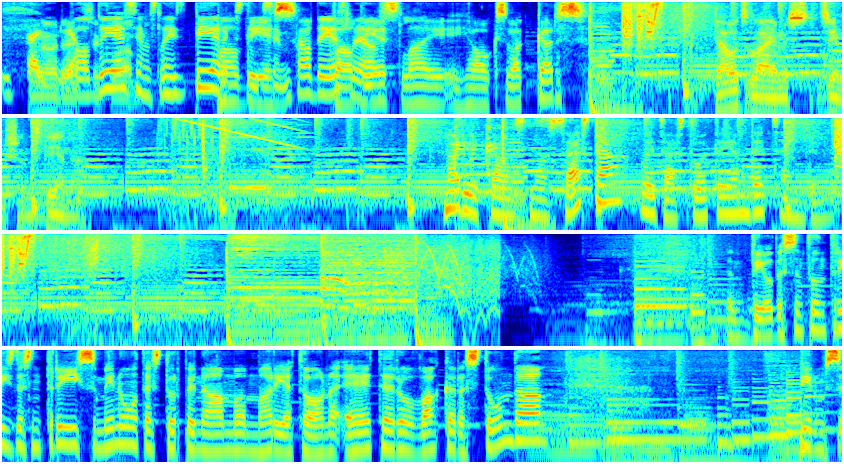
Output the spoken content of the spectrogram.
Nu, redz. Paldies jums, līdz pierakstīsim. Paldies, Paldies Paldies. lai jauks vakars. Daudz laimes dzimšanas dienā. Marija Kalns no 6. līdz 8. decembrim. 20 un 33 minūtes turpinām maratona ēteru vakara stundā. Pirms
